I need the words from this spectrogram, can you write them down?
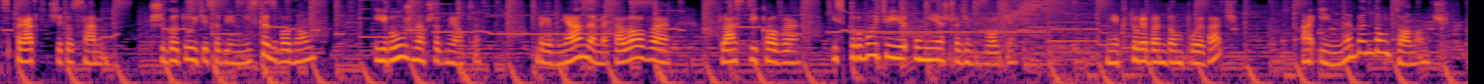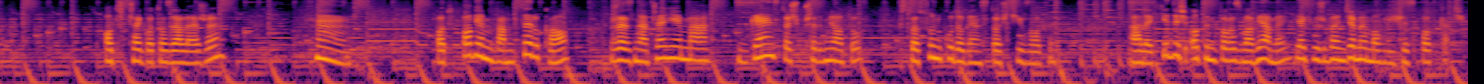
Sprawdźcie to sami. Przygotujcie sobie miskę z wodą i różne przedmioty drewniane, metalowe, plastikowe i spróbujcie je umieszczać w wodzie. Niektóre będą pływać, a inne będą tonąć. Od czego to zależy? Hmm, podpowiem Wam tylko, że znaczenie ma gęstość przedmiotów w stosunku do gęstości wody. Ale kiedyś o tym porozmawiamy, jak już będziemy mogli się spotkać.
